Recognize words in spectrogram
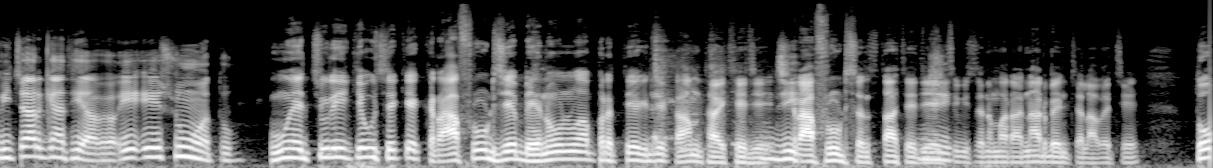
વિચાર ક્યાંથી આવ્યો? એ એ શું હતું? હું એકચ્યુઅલી કેવું છે કે ક્રાફ્ટરૂટ જે બહેનોના પ્રત્યે જે કામ થાય છે જે ક્રાફ્ટરૂટ સંસ્થા છે જે જી. એક્ઝિબિશન અમારા અનારબેન ચલાવે છે તો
